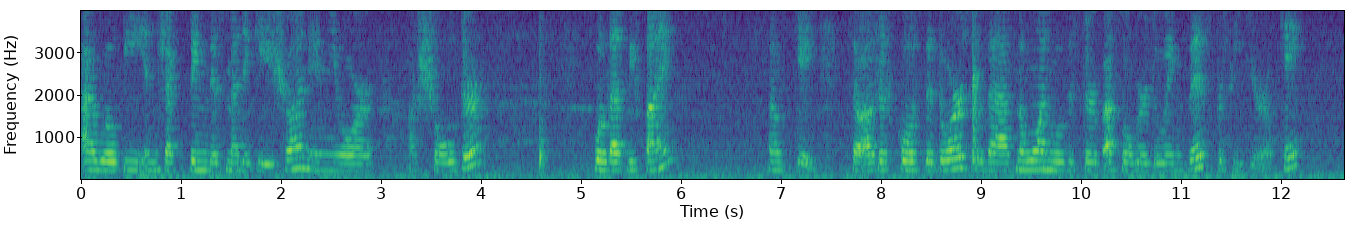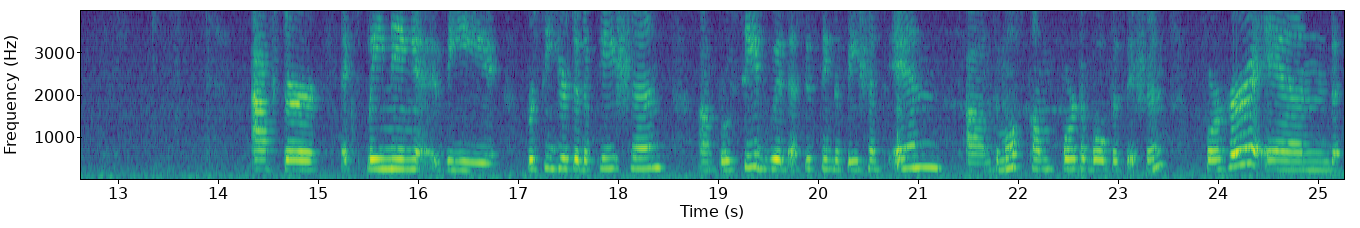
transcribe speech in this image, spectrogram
I will be injecting this medication in your uh, shoulder. Will that be fine? Okay, so I'll just close the door so that no one will disturb us while we're doing this procedure, okay? After explaining the procedure to the patient, um, proceed with assisting the patient in um, the most comfortable position for her and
